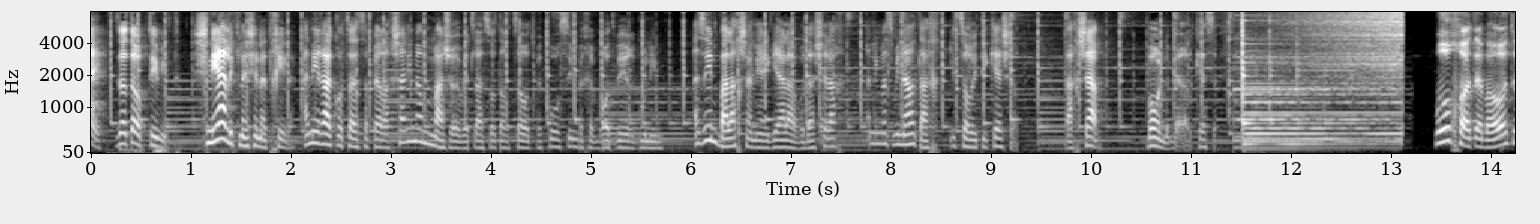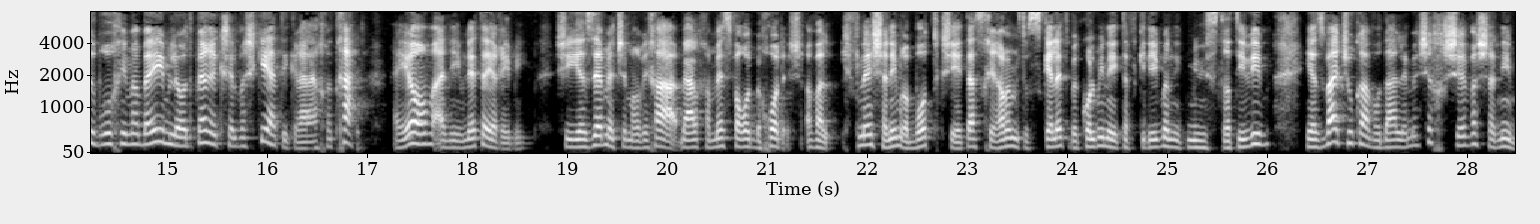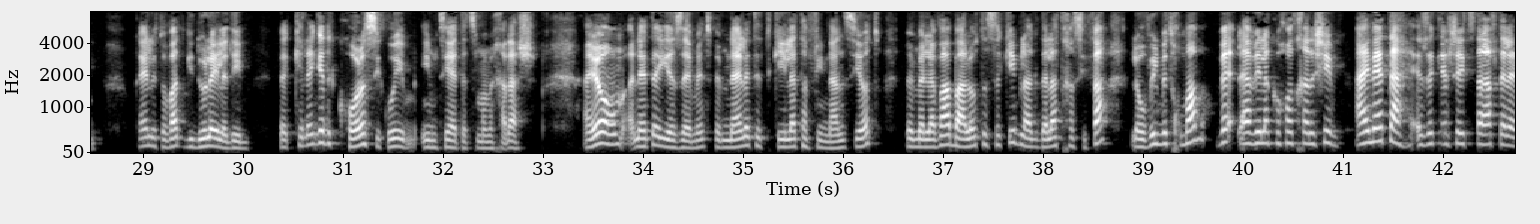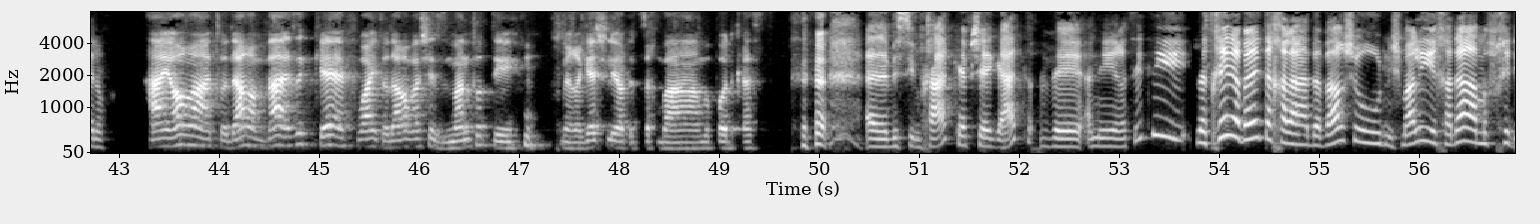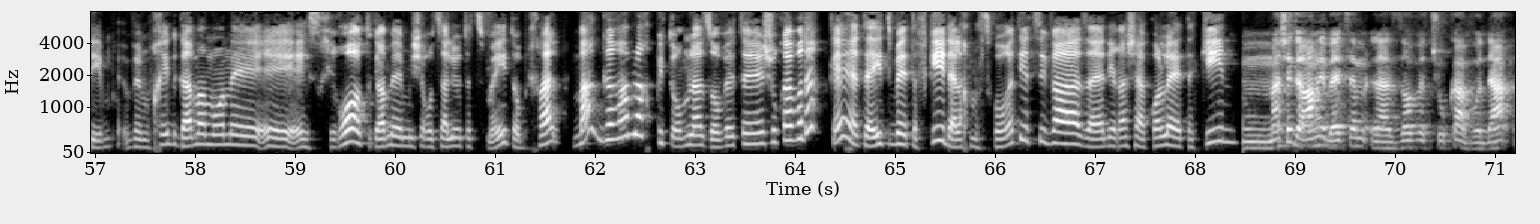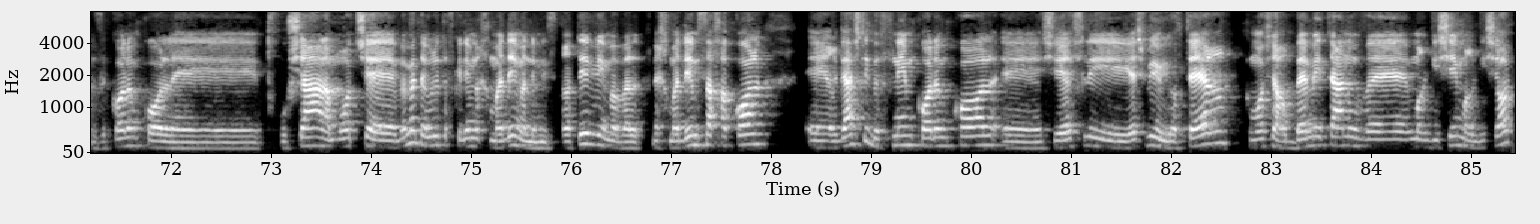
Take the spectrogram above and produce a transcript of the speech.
היי, זאת האופטימית. שנייה לפני שנתחיל, אני רק רוצה לספר לך שאני ממש אוהבת לעשות הרצאות וקורסים בחברות וארגונים. אז אם בא לך שאני אגיע לעבודה שלך, אני מזמינה אותך ליצור איתי קשר. ועכשיו, בואו נדבר על כסף. ברוכות הבאות וברוכים הבאים לעוד פרק של משקיע תקרא לאחותך. היום אני עם נטע ירימי, שהיא יזמת שמרוויחה מעל חמש ספרות בחודש, אבל לפני שנים רבות, כשהיא הייתה שכירה ומתוסכלת בכל מיני תפקידים אדמיניסטרטיביים, היא עזבה את שוק העבודה למשך שבע שנים, okay, לטובת גידול הילדים, וכנגד כל הסיכויים היא המציאה את עצמה מחדש. היום נטע היא יזמת ומנהלת את קהילת הפיננסיות, ומלווה בעלות עסקים להגדלת חשיפה, להוביל בתחומם ולהביא לקוחות חדשים. היי נטע, איזה כיף שהצטרפת אלינו. היי אורה, תודה רבה, איזה כיף, וואי, תודה רבה שהזמנת אותי, מרגש להיות אצלך בפודקאסט. אה, בשמחה, כיף שהגעת, ואני רציתי להתחיל לדבר איתך על הדבר שהוא נשמע לי אחד המפחידים, ומפחיד גם המון אה, אה, שכירות, גם אה, מי שרוצה להיות עצמאית או בכלל, מה גרם לך פתאום לעזוב את אה, שוק העבודה? כן, את היית בתפקיד, היה לך משכורת יציבה, זה היה נראה שהכל אה, תקין. מה שגרם לי בעצם לעזוב את שוק העבודה, זה קודם כל אה, תחושה, למרות שבאמת היו לי תפקידים נחמדים, אדמיניסטרטיביים, אבל נחמדים סך הכל, הרגשתי בפנים קודם כל אה, שיש לי, יש בי יותר, כמו שהרבה מאיתנו ומרגישים, מרגישות,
